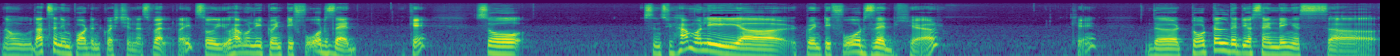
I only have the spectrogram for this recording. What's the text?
Now, that is an important question as well, right. So, you have only 24z, okay. So, since you have only uh, 24z here, okay, the total that you are sending is uh,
